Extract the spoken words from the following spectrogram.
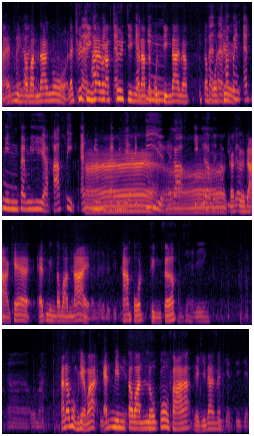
าแอดมินตะวันหน้าโง่และชื่อจริงได้ไหมครับ ชื่อจริงอะนามสกุลจริงได้ไหมครับถ้า แต่โพสต์แต่ชื่ถ้าอเป็นแอดมินแฟมิเลียคลาสสิกแอดมินแฟมิเลียซิตี้อย่างเงี้ยก็อีกเรื่องหนึงครับอีก็กเรื่คือองด่าแค่แอดมินตะวันได้แล้วน่าจะไปติดห้ามโพสต์ถึงเซิร์ฟผมแสนเองอ่าโอนมาอะถ้าผมเขียนว่าแอดมินตะวันโลโก้ฟ้าอย่างนี้ได้ไหมสี่เจ็ดสี่เจ็ด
